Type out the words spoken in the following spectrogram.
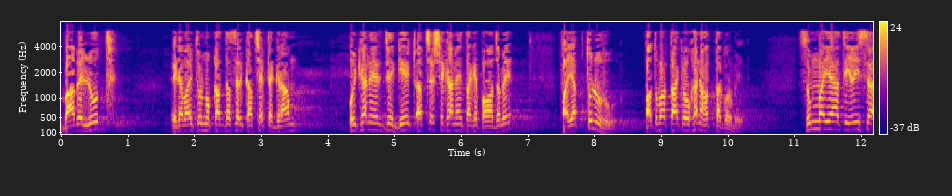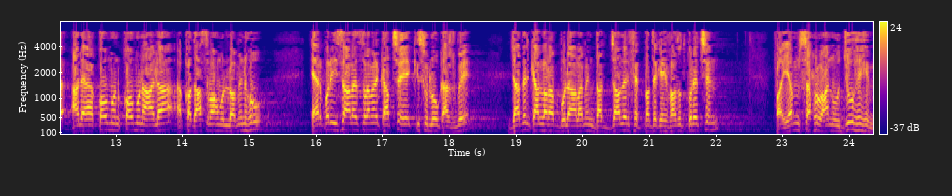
বাবে লুদ, এটা বাইতুল মুকাদ্দাসের কাছে একটা গ্রাম। ওইখানের যে গেট আছে, সেখানে তাকে পাওয়া যাবে। ফায়াক্তুলুহু অথবা তাকে ওখানে হত্যা করবে। সুম্মাইয়াতি ঈসা আলা কওমুন কওমুন আলা মিনহু। এরপরে ঈসা আলাইহিস সালামের কাছে কিছু লোক আসবে। যাদেরকে আল্লাহ রাব্বুল আলামিন দাজ্জালের ফেতনা থেকে হেফাজত করেছেন, ফায়ামসাহু আন উজুহিহিম,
